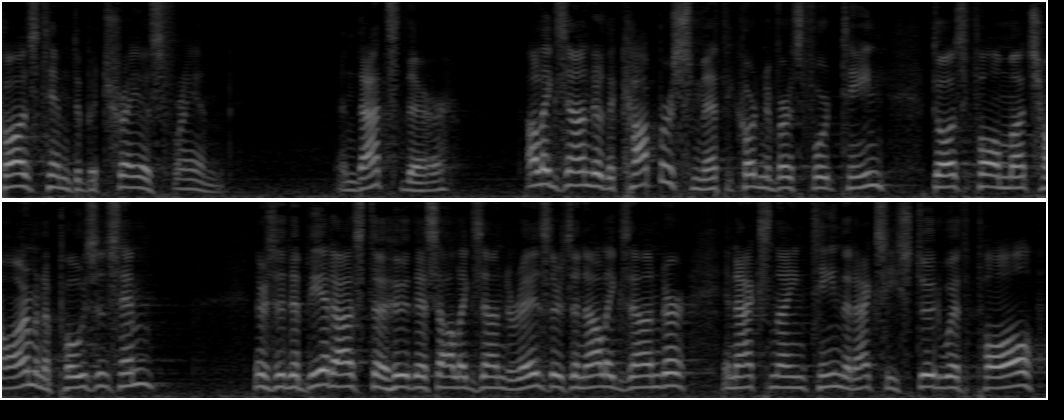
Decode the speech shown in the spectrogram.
caused him to betray his friend. And that's there. Alexander the coppersmith, according to verse 14, does Paul much harm and opposes him. There's a debate as to who this Alexander is. There's an Alexander in Acts 19 that actually stood with Paul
